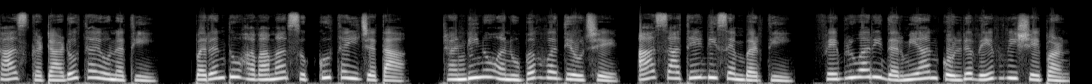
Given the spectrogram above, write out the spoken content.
ખાસ ઘટાડો થયો નથી, પરંતુ હવામાં સૂકું થઈ જતા ઠંડીનો અનુભવ વધ્યો છે. આ સાથે ડિસેમ્બરથી ફેબ્રુઆરી દરમિયાન કોલ્ડ વેવ વિશે પણ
